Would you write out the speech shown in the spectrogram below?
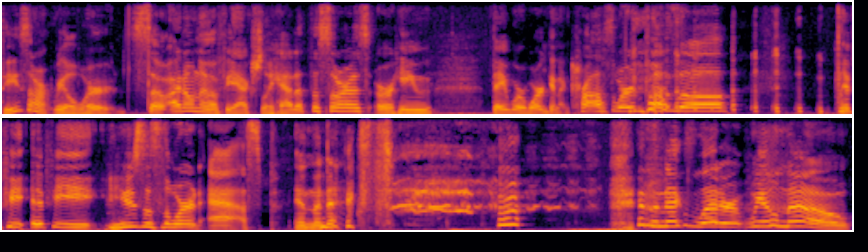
these aren't real words. So I don't know if he actually had a thesaurus or he they were working a crossword puzzle. if he if he uses the word asp in the next in the next letter, we'll know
